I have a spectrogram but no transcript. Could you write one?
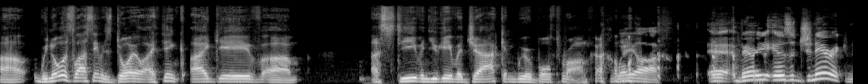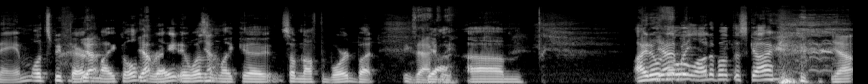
uh, we know his last name is Doyle. I think I gave um, a Steve and you gave a Jack, and we were both wrong. way off. Uh, very, it was a generic name. Let's be fair, Yeah. Michael. Yep. Right? It wasn't Yep. like uh, something off the board, but exactly. yeah. Um, I don't Yeah, know but- a lot about this guy. Yeah.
